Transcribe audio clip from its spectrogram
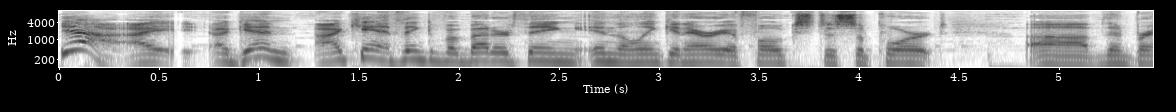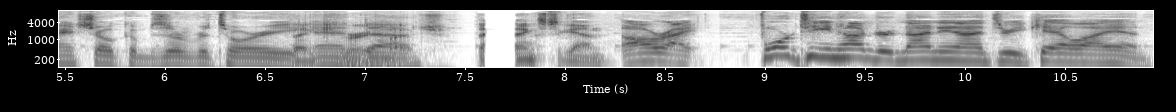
yeah, I again I can't think of a better thing in the Lincoln area, folks, to support uh, than Branch Oak Observatory. thank and, you very uh, much. Thanks again. All right, fourteen hundred ninety nine three KLIN.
